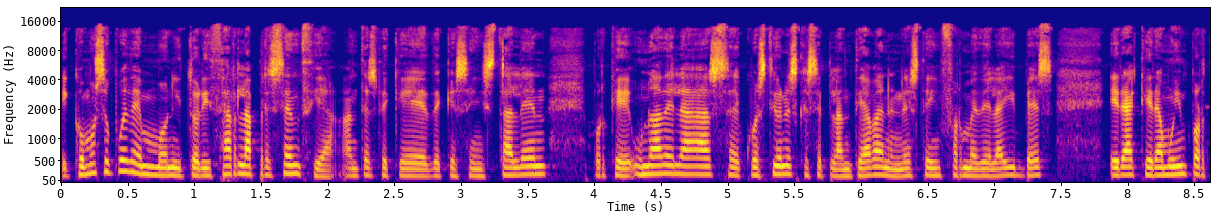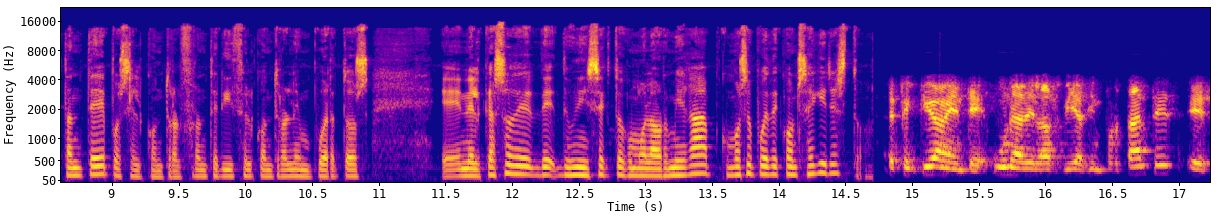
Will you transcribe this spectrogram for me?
¿Y cómo se puede monitorizar la presencia antes de que, se instalen? Porque una de las eh, cuestiones que se planteaban en este informe de la IBES era que era muy importante pues, el control fronterizo, el control en puertos. En el caso de, un insecto como la hormiga, ¿cómo se puede conseguir esto? Efectivamente, una de las vías importantes es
